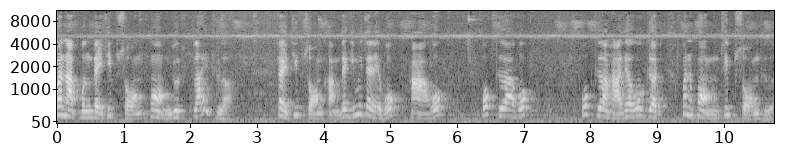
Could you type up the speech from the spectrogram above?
มานับเบิ่งได้12ห้องอยู่หลายเถื่อได้12ครั้งได้กินมีแต่ได้6 5 6 6เถื่อ6 6เถื่อหาเถื่อ6เถื่อมันห้อง12เถื่อ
